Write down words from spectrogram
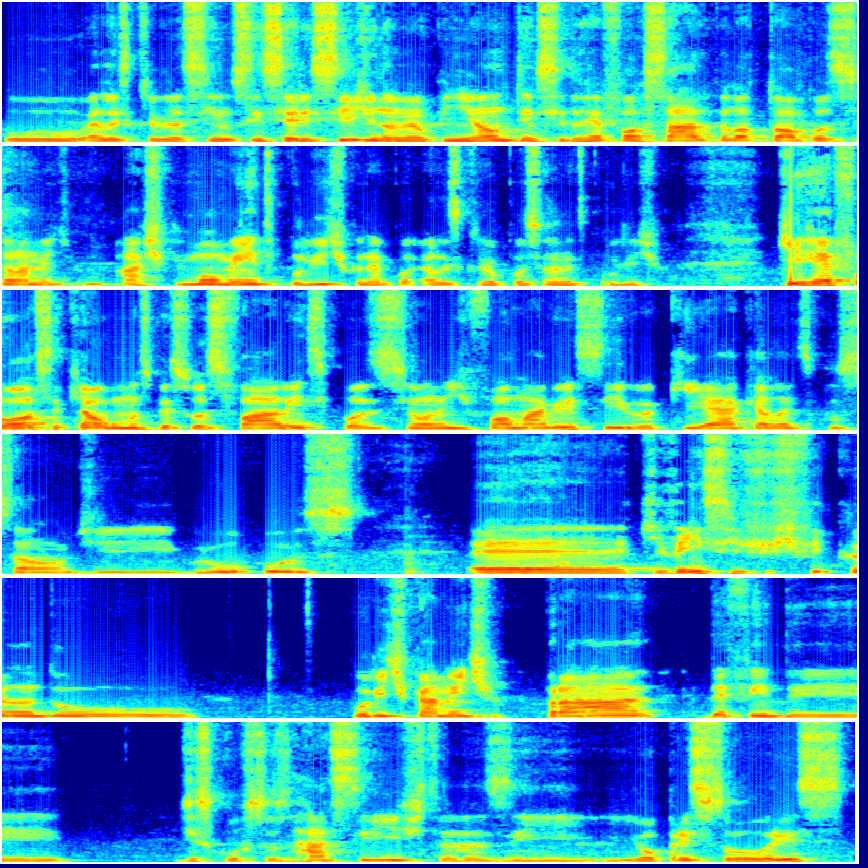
O, ela escreveu assim: o sincericídio, na minha opinião, tem sido reforçado pelo atual posicionamento, acho que momento político, né? Ela escreveu posicionamento político, que reforça que algumas pessoas falem e se posicionem de forma agressiva, que é aquela discussão de grupos é, que vem se justificando politicamente para defender discursos racistas e, e opressores,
